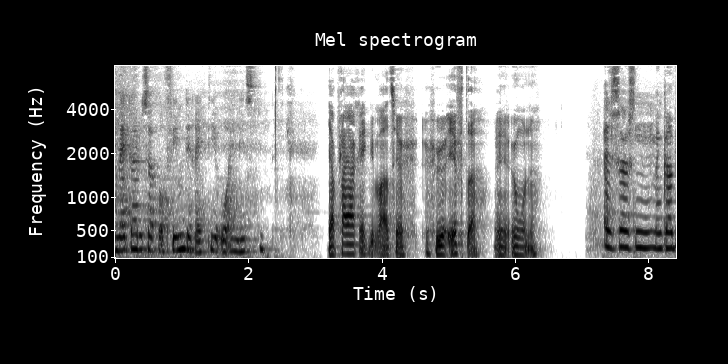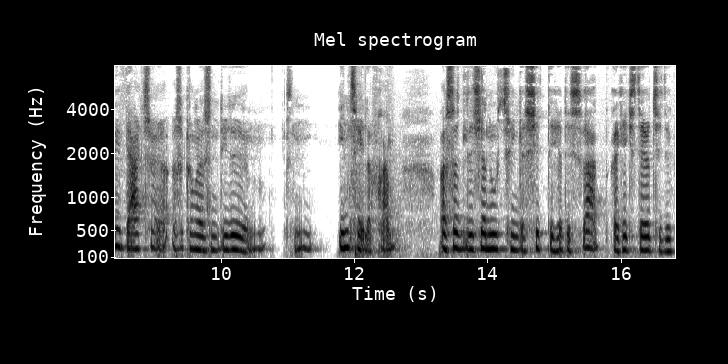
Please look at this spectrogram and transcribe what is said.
Hvad gør du så for at finde det rigtige ord i listen? Jeg plejer rigtig meget til at høre efter øh, øverne. Altså, sådan, man går op i værktøjer, og så kommer der sådan en lille øhm, sådan, indtaler frem. Og så hvis jeg nu tænker, shit, det her det er svært, og jeg kan ikke stave til det,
